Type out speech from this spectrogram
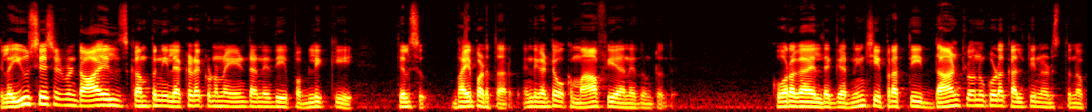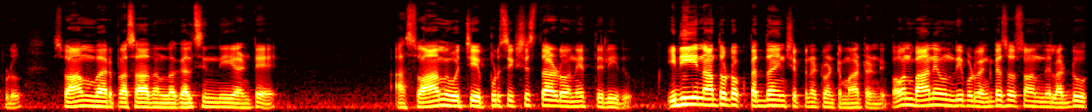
ఇలా యూజ్ చేసేటువంటి ఆయిల్స్ కంపెనీలు ఎక్కడెక్కడ ఉన్నాయి ఏంటనేది పబ్లిక్కి తెలుసు. భయపడతారు. ఎందుకంటే ఒక మాఫియా అనేది ఉంటుంది. కూరగాయల దగ్గర నుంచి ప్రతి దాంట్లోనూ కూడా కల్తీ నడుస్తున్నప్పుడు స్వామివారి ప్రసాదంలో కలిసింది అంటే ఆ స్వామి వచ్చి ఎప్పుడు శిక్షిస్తాడో అనేది తెలియదు ఇది నాతో ఒక పెద్ద ఆయన చెప్పినటువంటి మాట అండి పవన్ బాగానే ఉంది. ఇప్పుడు వెంకటేశ్వర స్వామి లడ్డు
